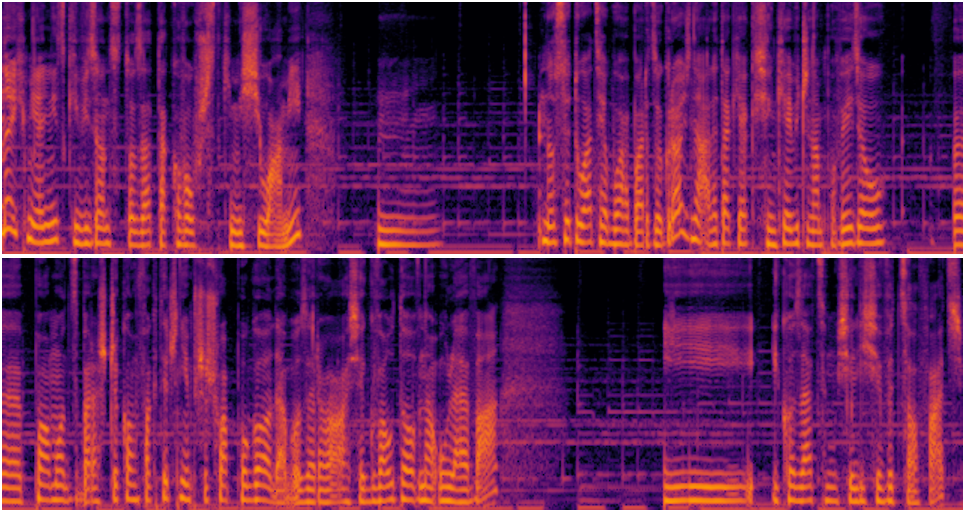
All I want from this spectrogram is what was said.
No i Chmielnicki widząc to zaatakował wszystkimi siłami. Mm, No sytuacja była bardzo groźna, ale tak jak Sienkiewicz nam powiedział, w pomoc Baraszczykom faktycznie przyszła pogoda, bo zerwała się gwałtowna ulewa i, i kozacy musieli się wycofać.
